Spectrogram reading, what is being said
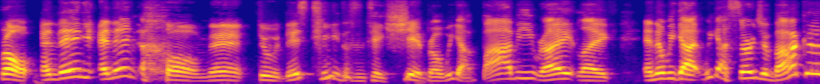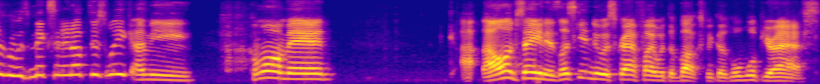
bro. And then and then oh man, dude, this team doesn't take shit, bro. We got Bobby, right? Like, and then we got we got Serge Ibaka who was mixing it up this week. I mean, come on, man. I- all I'm saying is let's get into a scrap fight with the Bucks because we'll whoop your ass,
